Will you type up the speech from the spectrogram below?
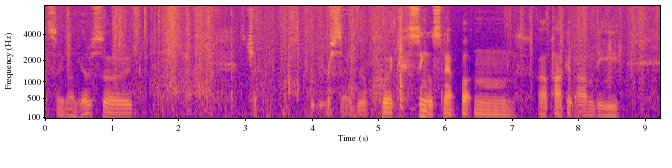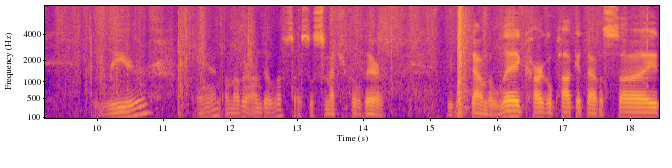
Same on the other side real quick. Single snap button uh, pocket on the rear and another on the left side, so symmetrical there. We look down the leg, cargo pocket down the side,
